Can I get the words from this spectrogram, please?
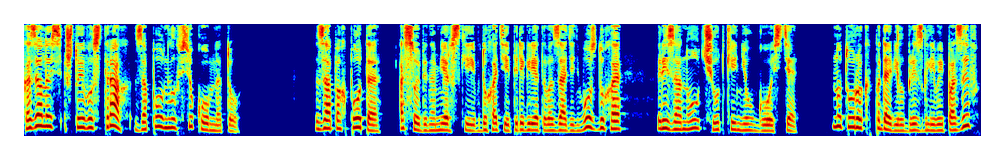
Казалось, что его страх заполнил всю комнату. Запах пота, особенно мерзкий в духоте перегретого за день воздуха, резанул чуткий нюх гостя. Но турок подавил брезгливый позыв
